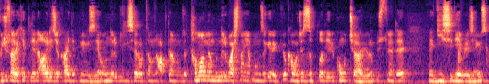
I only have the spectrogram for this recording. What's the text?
vücut hareketlerini ayrıca kaydetmemize, onları bilgisayar ortamına aktarmamıza, tamamen bunları baştan yapmamıza gerek yok. Kabaca zıpla diye bir komut çağırıyorum. Üstüne de e, giysi diyebileceğimiz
